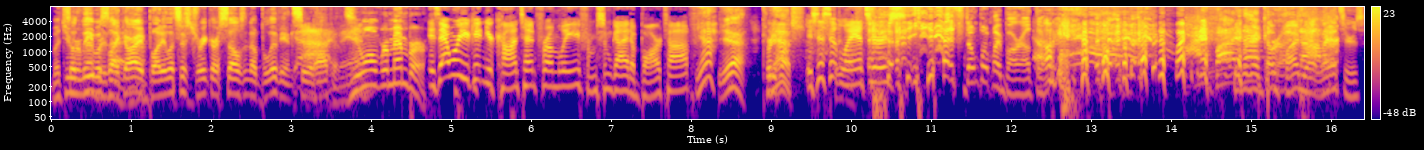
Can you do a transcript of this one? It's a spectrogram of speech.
But you So Lee remember was like, that. "All right, buddy, let's just drink ourselves into oblivion, and see what happens." man. You won't remember. Is that where you're getting your content from, Lee? From some guy at a bar top? yeah, Yeah, pretty Yeah. much. Is this at Lancers? yes. Don't put my bar out there. okay. People are gonna come find me at Lancers.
